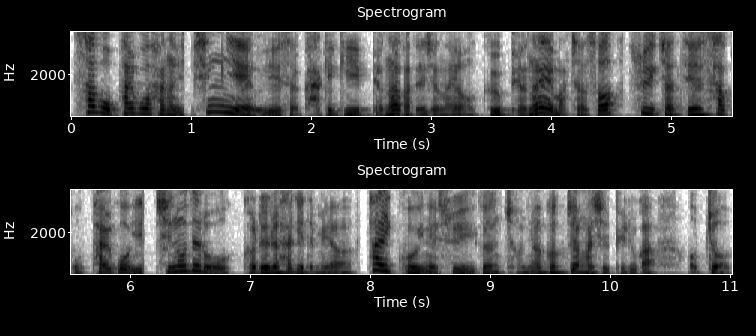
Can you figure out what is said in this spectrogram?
사고 팔고 하는 심리에 의해서 가격이 변화가 되잖아요. 그 변화에 맞춰서 수익 차트에 사고 팔고 이 신호대로 거래를 하게 되면 파이코인의 수익은 전혀 걱정하실 필요가 없죠.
